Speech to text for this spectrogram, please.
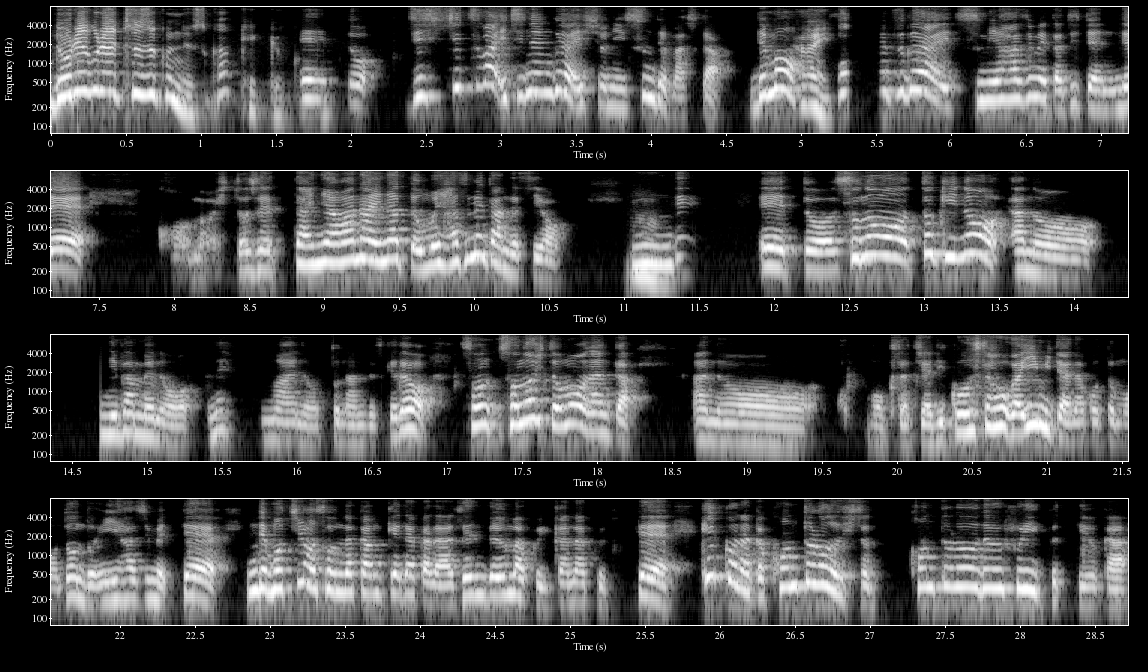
どれぐらい続くんですか？結局。えー、っと、実質は1年ぐらい一緒に住んでました。でも、はい、3ヶ月ぐらい住み始めた時点で、この人絶対に合わないなって思い始めたんですよ。うん、で、えー、っと、その時の、あの、2番目のね、前の夫なんですけど、そその人もなんか、あの、僕たちは離婚した方がいいみたいなこともどんどん言い始めて、で、もちろんそんな関係だから全然うまくいかなくって、結構なんかコントロール人、コントロールフリークっていうか、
